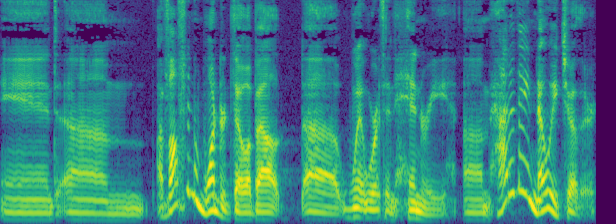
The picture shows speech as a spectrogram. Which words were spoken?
And um, I've often wondered, though, about uh, Wentworth and Henry. Um, how do they know each other?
